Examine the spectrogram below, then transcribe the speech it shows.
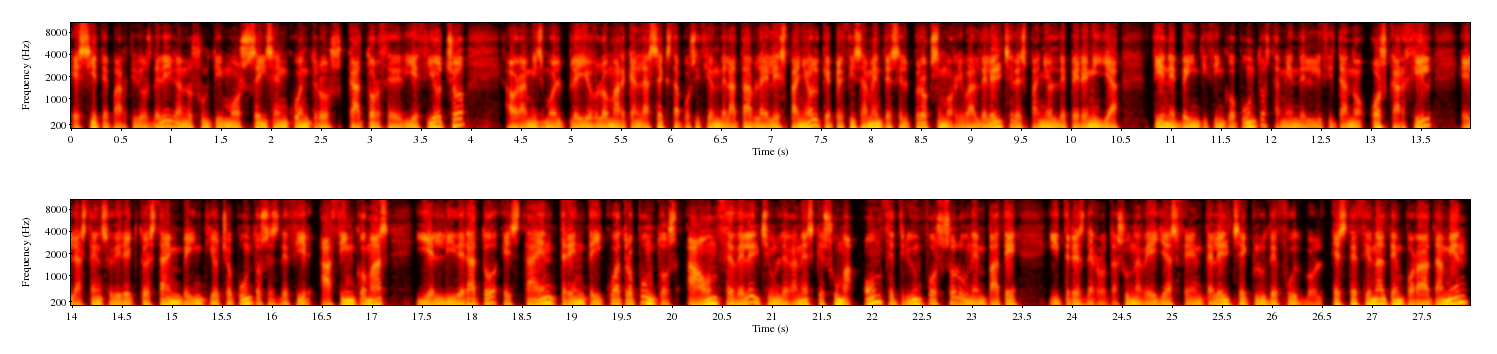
7 eh, partidos de liga. En los últimos 6 encuentros, 14 de 18. Ahora mismo el playoff lo marca en la sexta posición de la tabla el español, que precisamente es el próximo rival del Elche. El español de Peremilla tiene 25 puntos, también del ilicitano Oscar Gil. El ascenso directo está en 28 puntos, es decir, a 5 más. Y el liderato está en 34 puntos, a 11 del Elche, un leganés que suma 11 triunfos, solo un empate y tres derrotas, una de ellas frente al Elche Club de Fútbol. Excepcional temporada también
